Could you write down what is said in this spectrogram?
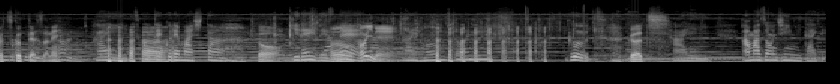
これ作ったやつだね。はい、作ってくれました。そう。綺麗ですうん、ね。かわいいね。はい、本当に。Good。Good. はい。アマゾン人みたいで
